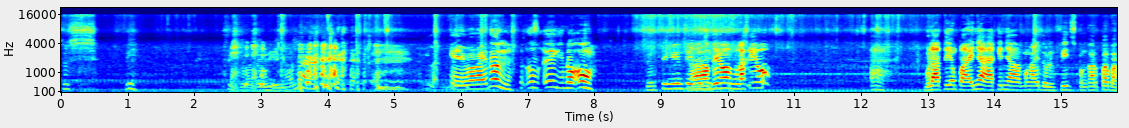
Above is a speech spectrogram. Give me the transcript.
sus. Bi. Siguraduhin mo na. Laki mga idol. Sus, eh, ginoo. Swerte ngayon si Idol City. oh, ang laki oh. Bulati yung pain niya, akin niya mga idol, feeds pang karpa ba?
